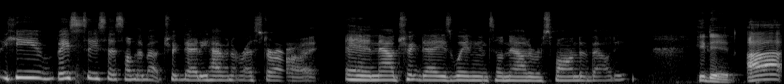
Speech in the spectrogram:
He basically said something about Trick Daddy having a restaurant, and now Trick Daddy is waiting until now to respond about it. He did. I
